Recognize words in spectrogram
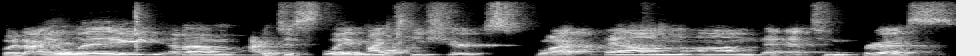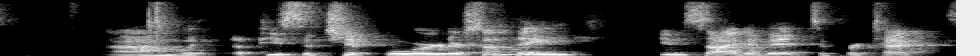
but I lay, um, I just lay my t-shirts flat down on the etching press um, with a piece of chipboard or something inside of it to protect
